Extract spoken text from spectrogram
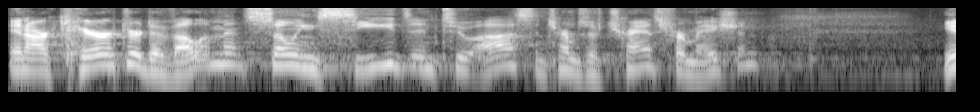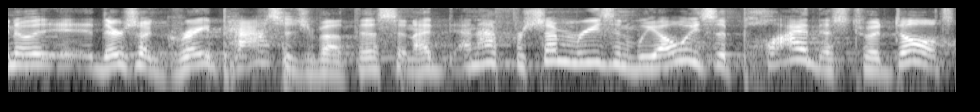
in our character development, sowing seeds into us in terms of transformation, you know, there's a great passage about this, and, I, and I, for some reason, we always apply this to adults,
